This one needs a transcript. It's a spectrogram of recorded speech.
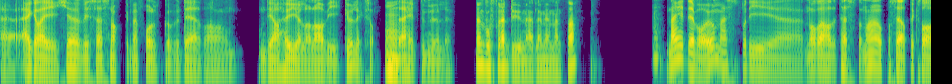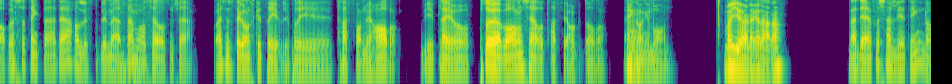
Jeg greier ikke, hvis jeg snakker med folk og vurderer om om de har høy eller lav IQ, liksom. Mm. Det er helt umulig. Men hvorfor er du medlem i Mensa? Nei, det var jo mest fordi eh, når jeg hadde testa meg og passerte kravet, så tenkte jeg det jeg har lyst til å bli medlem og se hva som skjer. Og jeg syns det er ganske trivelig på de treffene vi har, da. Vi pleier å prøve å arrangere treff i Agder da, en Mm. gang i måneden. Hva gjør dere der, da? Nei, det er forskjellige ting, da.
